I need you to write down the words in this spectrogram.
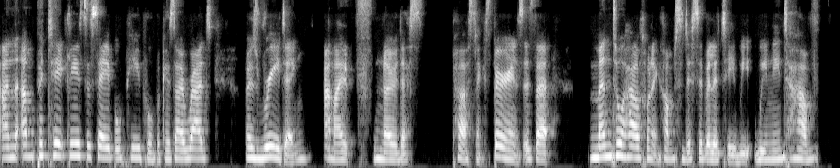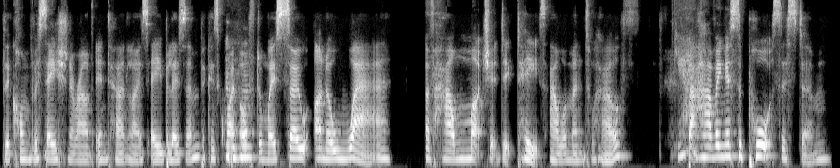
and and particularly as disabled people, because I read, I was reading, and I know this personal experience is that mental health when it comes to disability we we need to have the conversation around internalized ableism because quite Mhm. often we're so unaware of how much it dictates our mental health Yeah. but having a support system,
